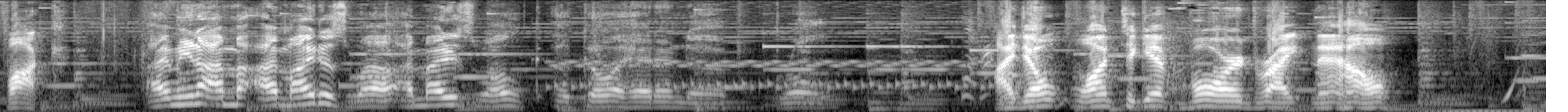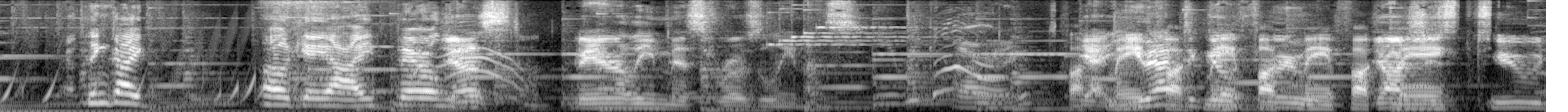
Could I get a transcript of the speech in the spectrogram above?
Fuck. I mean, I'm, I might as well. I might as well uh, go ahead and uh, roll. I don't want to get bored right now. I think I. Okay, yeah, I barely Just missed. barely miss Rosalina's. Here we go. All right. Fuck yeah, me, you have fuck to go me, fuck through me, fuck me. Josh's two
